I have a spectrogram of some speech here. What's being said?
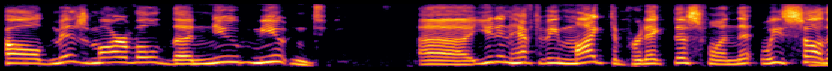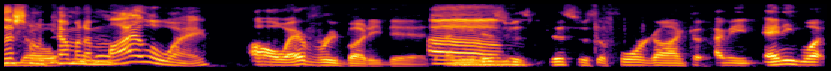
called Ms. Marvel: The New Mutant. Uh, you didn't have to be Mike to predict this one. We saw this one coming a mile away. Oh, everybody did. I mean, Um, this was this was a foregone. co- I mean, anyone.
